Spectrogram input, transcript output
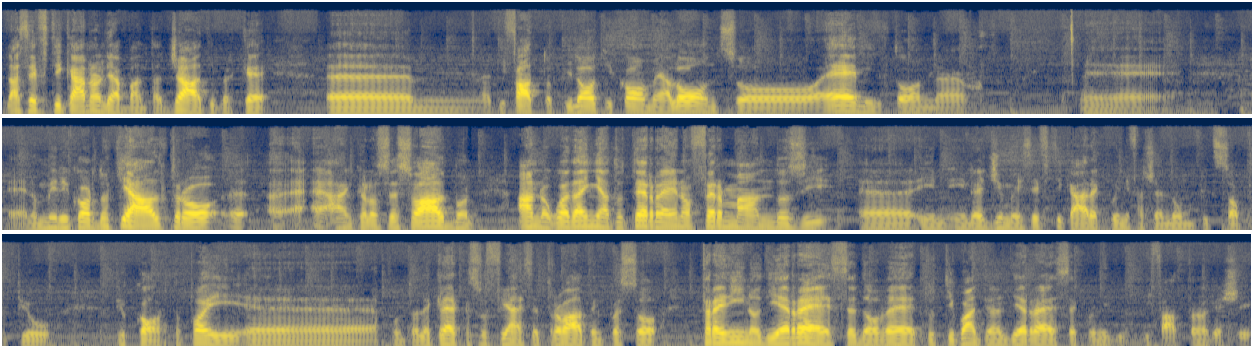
la safety car non li ha avvantaggiati perché ehm, di fatto piloti come Alonso, Hamilton, non mi ricordo chi altro, eh, eh, anche lo stesso Albon, hanno guadagnato terreno fermandosi in, in, regime di safety car e quindi facendo un pit stop più, più corto. Poi eh, appunto Leclerc sul finale si è trovato in questo trenino DRS dove tutti quanti nel DRS e quindi di, di fatto non riesci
